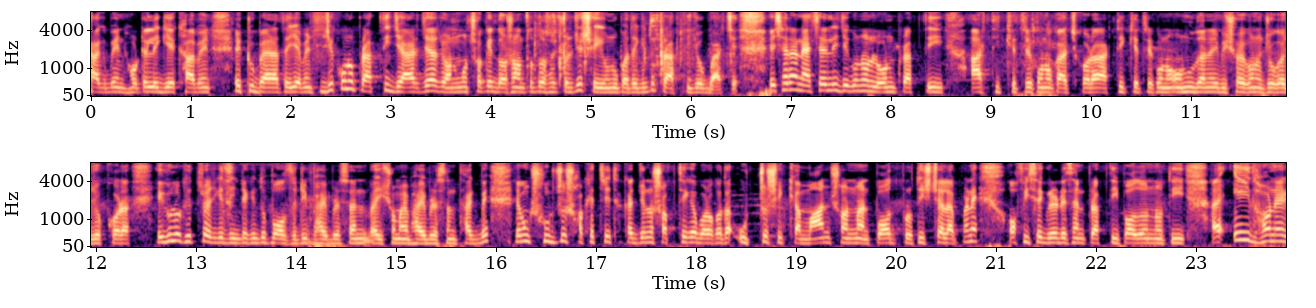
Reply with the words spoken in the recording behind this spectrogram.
থাকবেন, হোটেলে গিয়ে খাবেন, একটু বেড়াতে যাবেন যে কোনো প্রাপ্তি যার যা জন্মছকে দশান্ত দশা চলছে, সেই অনুপাতে কিন্তু প্রাপ্তিযোগ বাড়ছে। এছাড়া ন্যাচারালি যে কোনো লোন প্রাপ্তি, আর্থিক ক্ষেত্রে কোনো কাজ করা, আর্থিক ক্ষেত্রে কোনো অনুদানের বিষয়ে কোনো যোগাযোগ করা, এগুলোর ক্ষেত্রে আজকের দিনটা কিন্তু পজিটিভ ভাইব্রেশন বা এই সময় ভাইব্রেশন থাকবে এবং সূর্য সক্ষেত্রী থাকার জন্য সবথেকে বড় কথা উচ্চশিক্ষা, মান সম্মান, পদ প্রতিষ্ঠা লাভ মানে অফিসে গ্রেডেশন প্রাপ্তি, পদোন্নতি এই ধরনের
